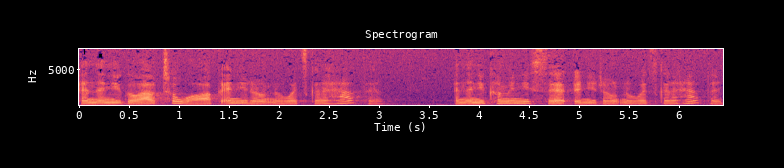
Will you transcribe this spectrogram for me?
And then you go out to walk and you don't know what's going to happen. And then you come in, you sit, and you don't know what's going to happen.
